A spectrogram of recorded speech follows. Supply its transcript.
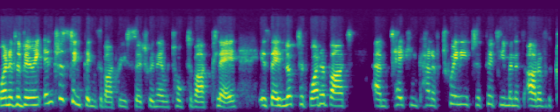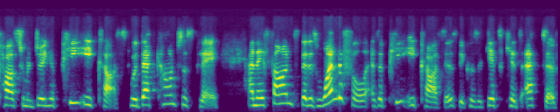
One of the very interesting things about research when they were talked about play is they looked at what about um, taking kind of 20 to 30 minutes out of the classroom and doing a PE class. Would that count as play? And they found that as wonderful as a PE class is because it gets kids active,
